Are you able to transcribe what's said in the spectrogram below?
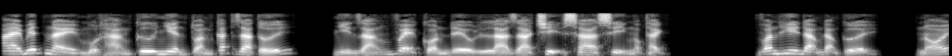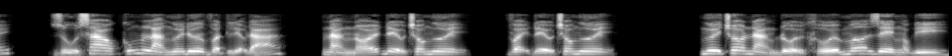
ai biết này một hàng cư nhiên toàn cắt ra tới, nhìn dáng vẻ còn đều là giá trị xa xỉ ngọc thạch. Văn Hy đạm đạm cười, nói, dù sao cũng là ngươi đưa vật liệu đá, nàng nói đều cho ngươi, vậy đều cho ngươi. Ngươi cho nàng đổi khối mỡ dê ngọc đi.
